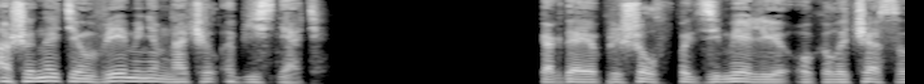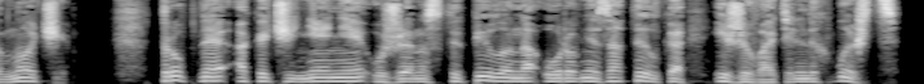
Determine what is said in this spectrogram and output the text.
а Шене тем временем начал объяснять. Когда я пришел в подземелье около часа ночи, Трупное окоченение уже наступило на уровне затылка и жевательных мышц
